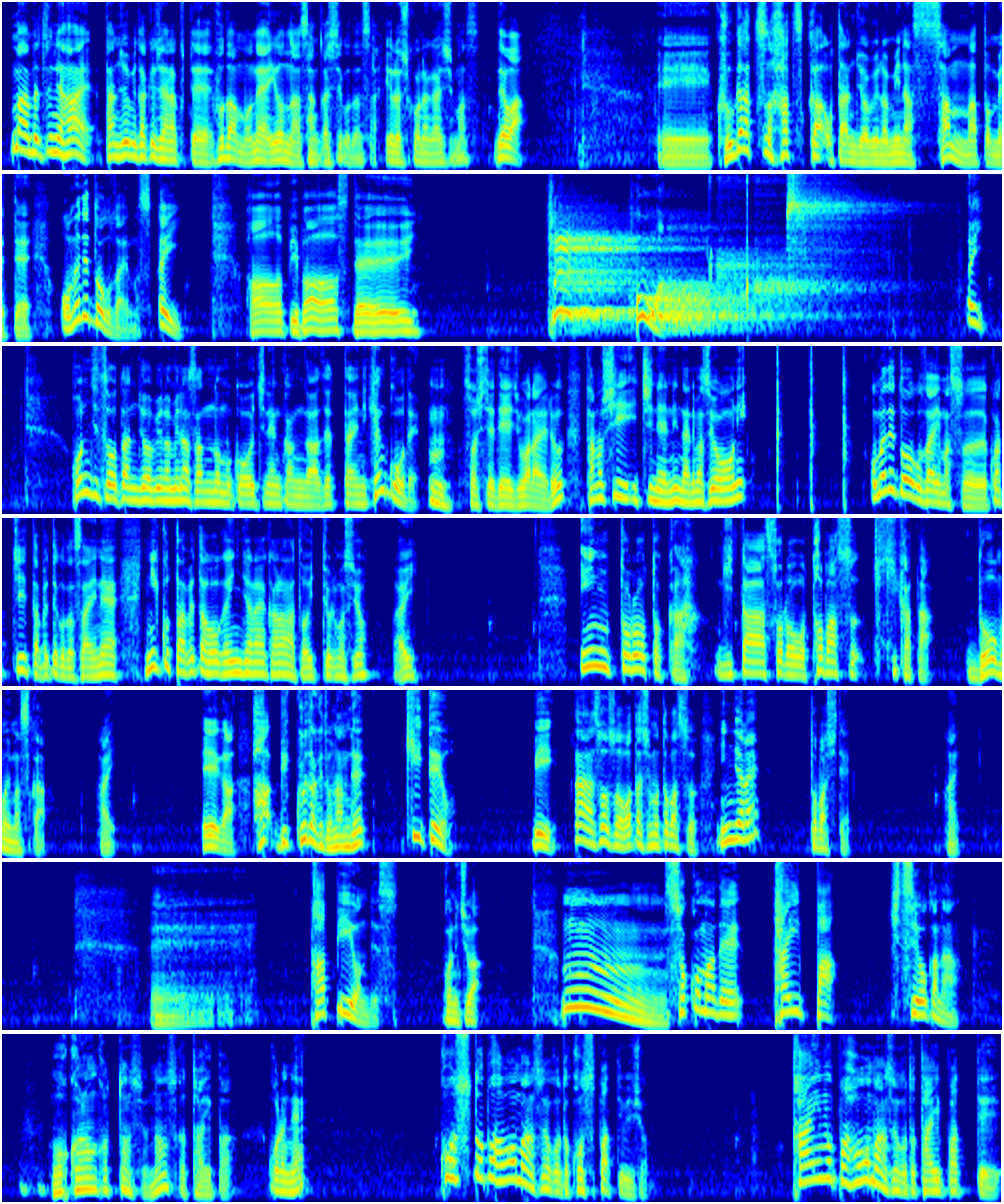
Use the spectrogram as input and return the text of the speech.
まあ別にはい。誕生日だけじゃなくて普段もね4な参加してください。よろしくお願いします。ではえー、9月20日お誕生日の皆さんまとめておめでとうございます。はい。ハッピーバースデーほわはい。本日お誕生日の皆さんの向こう1年間が絶対に健康で、うん、そしてデージ笑える楽しい1年になりますように。おめでとうございます。こっち食べてくださいね。肉食べた方がいいんじゃないかなと言っておりますよ。はい。イントロとかギターソロを飛ばす聞き方どう思いますか？はい。映画はびっくりだけどなんで？聞いてよ。B ああそうそう私も飛ばす。いいんじゃない？飛ばして。はい。えー、パピヨンです。こんにちは。うーんそこまでタイパ。必要かな？分からんかったんですよ。なんすかタイパ。これね。コストパフォーマンスのことコスパって言うでしょ。タイムパフォーマンスのことタイパって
